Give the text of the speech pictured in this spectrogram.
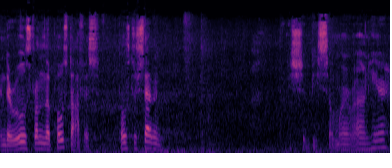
and the rules from the post office. Poster 7. It should be somewhere around here.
